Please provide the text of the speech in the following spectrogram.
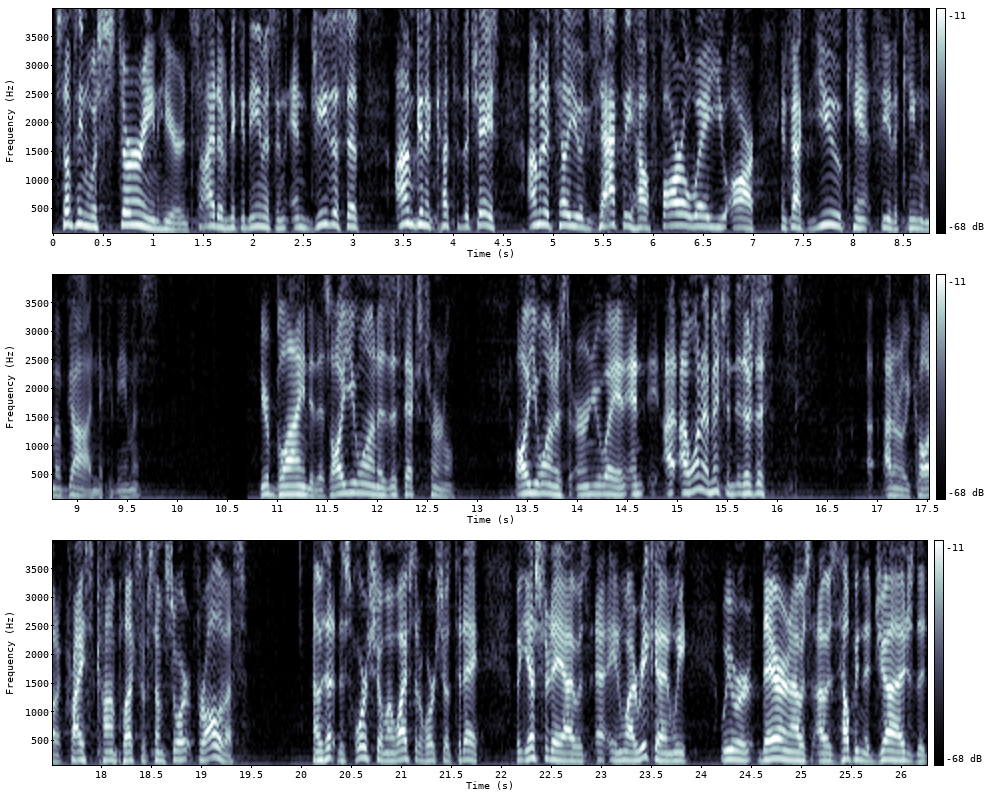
Something was stirring here inside of Nicodemus, and, and Jesus says, I'm going to cut to the chase. I'm going to tell you exactly how far away you are. In fact, you can't see the kingdom of God, Nicodemus. You're blind to this. All you want is this external. All you want is to earn your way. And, and I, I want to mention that there's this, I don't know, we call it a Christ complex of some sort for all of us. I was at this horse show. My wife's at a horse show today. But yesterday I was in Yreka, and we, we were there, and I was, I was helping the judge, the,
